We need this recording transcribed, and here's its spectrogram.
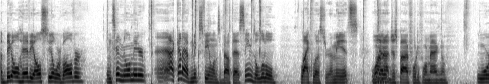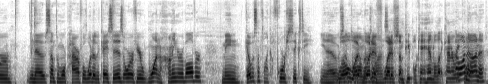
a big old heavy all steel revolver in 10 millimeter, eh, I kind of have mixed feelings about that. Seems a little lackluster. I mean, it's Why know, not just buy a 44 Magnum? or you know something more powerful, whatever the case is. Or if you're wanting a hunting revolver, I mean, go with something like a 460. You know, Well, what, what if lines. what if some people can't handle that kind of recoil? Oh? I know, I know.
